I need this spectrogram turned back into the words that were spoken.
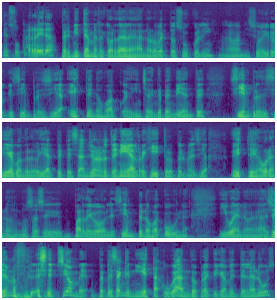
en su carrera. Permítame recordar a Norberto Zúcoli, ¿no? a mi suegro, que siempre decía, este nos va, a- eh, hincha de Independiente, siempre decía cuando lo veía al Pepe San, yo no lo tenía el registro, pero me decía, este ahora nos, hace un par de goles, siempre nos vacuna. Y bueno, ayer no fue la excepción, un Pepe San que ni está jugando prácticamente en Lanús,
